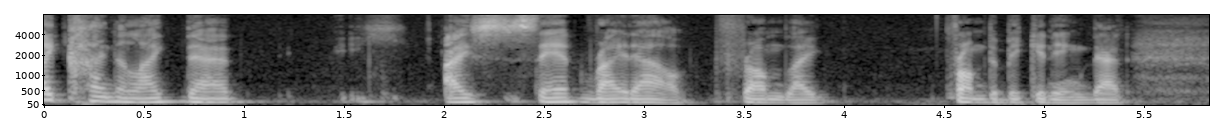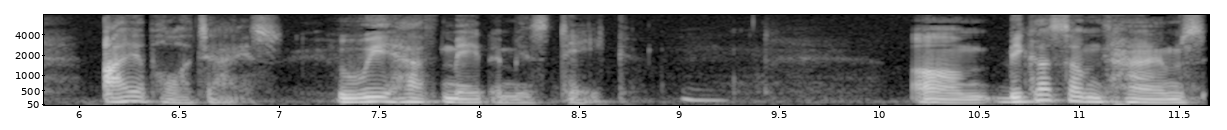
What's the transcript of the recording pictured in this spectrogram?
I kind of like that. I said right out from like from the beginning that I apologize we have made a mistake um, because sometimes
